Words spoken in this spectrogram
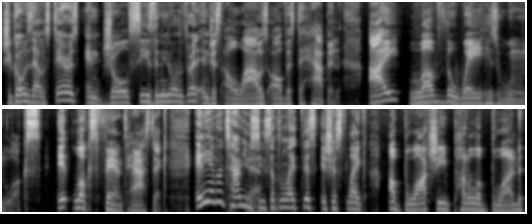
She goes downstairs, and Joel sees the needle and thread and just allows all this to happen. I love the way his wound looks. It looks fantastic. Any other time you Yeah. see something like this, it's just like a blotchy puddle of blood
